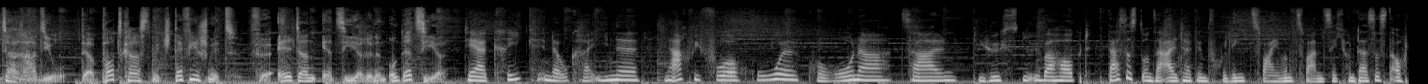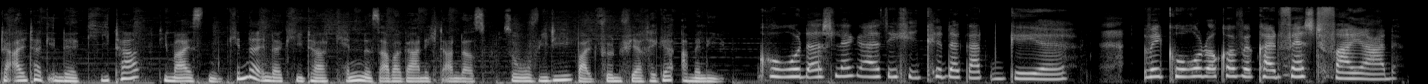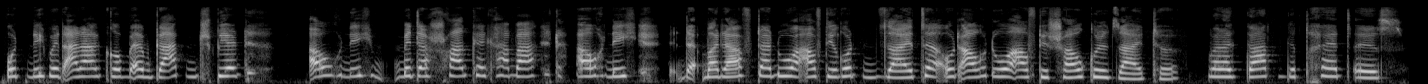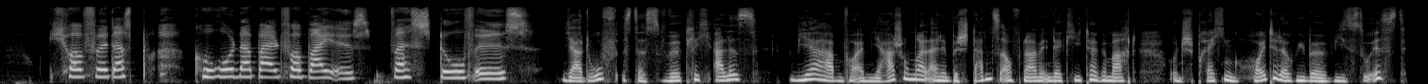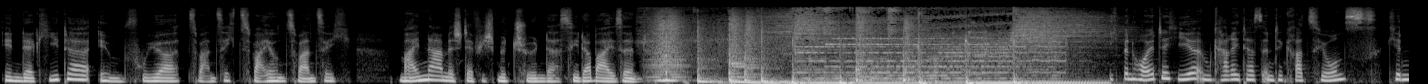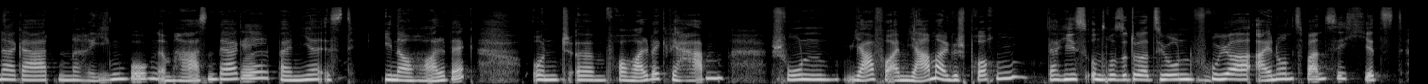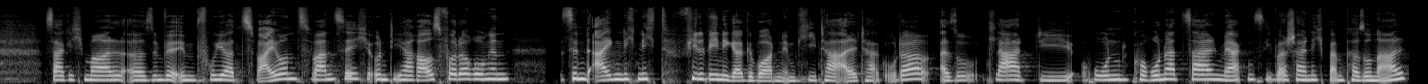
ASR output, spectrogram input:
Kita Radio, der Podcast mit Steffi Schmidt für Eltern, Erzieherinnen und Erzieher. Der Krieg in der Ukraine, nach wie vor hohe Corona-Zahlen, die höchsten überhaupt. Das ist unser Alltag im Frühling 22 und das ist auch der Alltag in der Kita. Die meisten Kinder in der Kita kennen es aber gar nicht anders, so wie die bald fünfjährige Amelie. Corona ist länger, als ich in den Kindergarten gehe. Wegen Corona können wir kein Fest feiern und nicht mit anderen Gruppen im Garten spielen. Auch nicht mit der Schranke kann man auch nicht. Man darf da nur auf die runden Seite und auch nur auf die Schaukelseite, weil der Garten getrennt ist. Ich hoffe, dass Corona bald vorbei ist, was doof ist. Ja, doof ist das wirklich alles. Wir haben vor einem Jahr schon mal eine Bestandsaufnahme in der Kita gemacht und sprechen heute darüber, wie es so ist in der Kita im Frühjahr 2022. Mein Name ist Steffi Schmidt, schön, dass Sie dabei sind. Ich bin heute hier im Caritas Integrationskindergarten Regenbogen im Hasenbergel. Bei mir ist Ina Horlbeck. Und ähm, Frau Horlbeck, wir haben schon ja vor einem Jahr mal gesprochen. Da hieß unsere Situation Frühjahr 21. Jetzt sage ich mal, äh, sind wir im Frühjahr 22 und die Herausforderungen sind eigentlich nicht viel weniger geworden im Kita-Alltag, oder? Also klar, die hohen Corona-Zahlen merken Sie wahrscheinlich beim Personal.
